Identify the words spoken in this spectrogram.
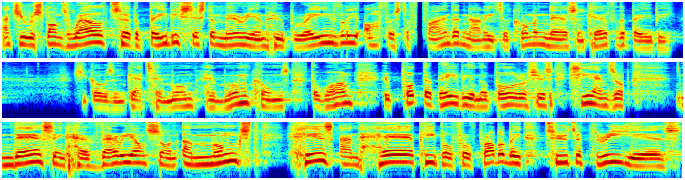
And she responds well to the baby sister Miriam, who bravely offers to find a nanny to come and nurse and care for the baby she goes and gets her mum. Her mum comes, the one who put the baby in the bulrushes. She ends up nursing her very own son amongst his and her people for probably two to three years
